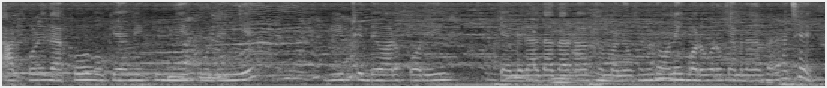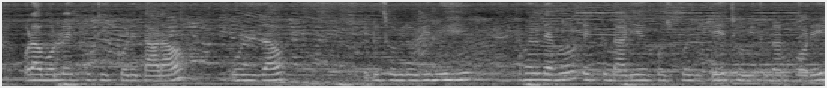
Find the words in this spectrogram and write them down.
তারপরে দেখো, ওকে আমি একটু নিয়ে কোলে নিয়ে গিফট দেওয়ার পরেই ক্যামেরা দাদারা মানে ওখানে তো অনেক বড় বড় ক্যামেরা দাদারা আছে, ওরা বলল একটু ঠিক করে দাঁড়াও পোজ দাও, একটু ছবি টবি নিয়ে। ওখানে দেখো, একটু দাঁড়িয়ে পোজ পোজ দিয়ে ছবি তোলার পরেই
